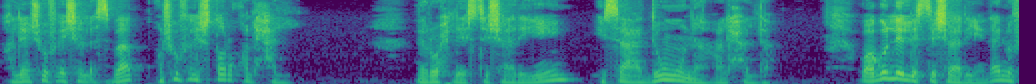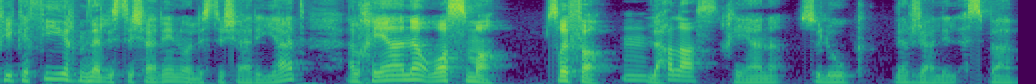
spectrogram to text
خلينا نشوف إيش الأسباب ونشوف إيش طرق الحل. نروح لاستشاريين يساعدونا على الحل ده. وأقول للاستشاريين لأنه في كثير من الاستشاريين والاستشاريات الخيانة وصمة صفة مم. لا. خلاص خيانة سلوك نرجع للأسباب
